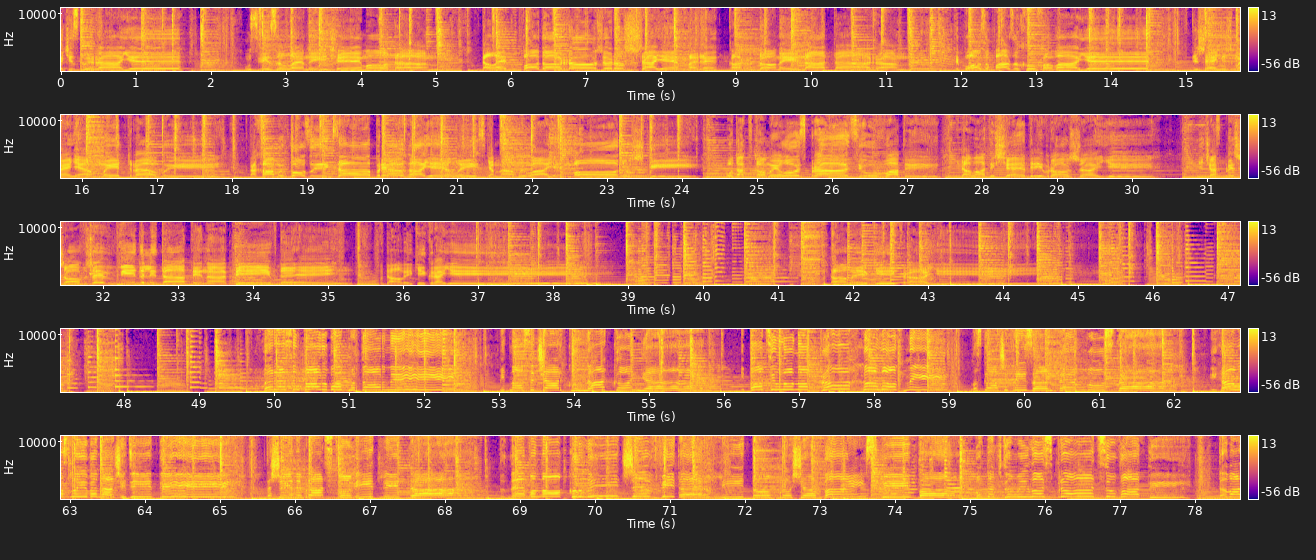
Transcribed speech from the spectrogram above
речі збирає у свій зелений чемодан, далек подорож рушає, бере кордони на таран, тепло за пазуху ховає, в кишені жменями трави, птахами возик запрягає, листям набиває подушки. Отак втомилось працювати і давати щедрі врожаї. І час прийшов вже відлітати на південь в далекі краї. В далекі краї.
